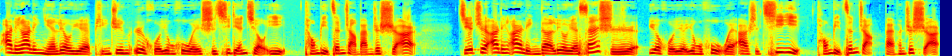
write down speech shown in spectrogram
二零二零年六月平均日活用户为十七点九亿，同比增长百分之十二。截至二零二零的六月三十日，月活跃用户为二十七亿，同比增长百分之十二。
